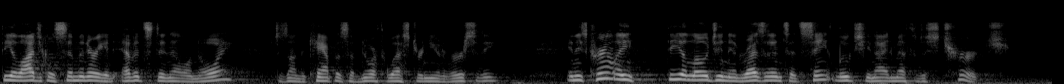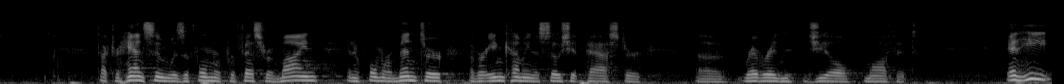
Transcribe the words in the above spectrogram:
Theological Seminary in Evanston, Illinois, which is on the campus of Northwestern University. And he's currently theologian in residence at St. Luke's United Methodist Church. Dr. Hansen was a former professor of mine and a former mentor of our incoming associate pastor, uh, Reverend Jill Moffat. And he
